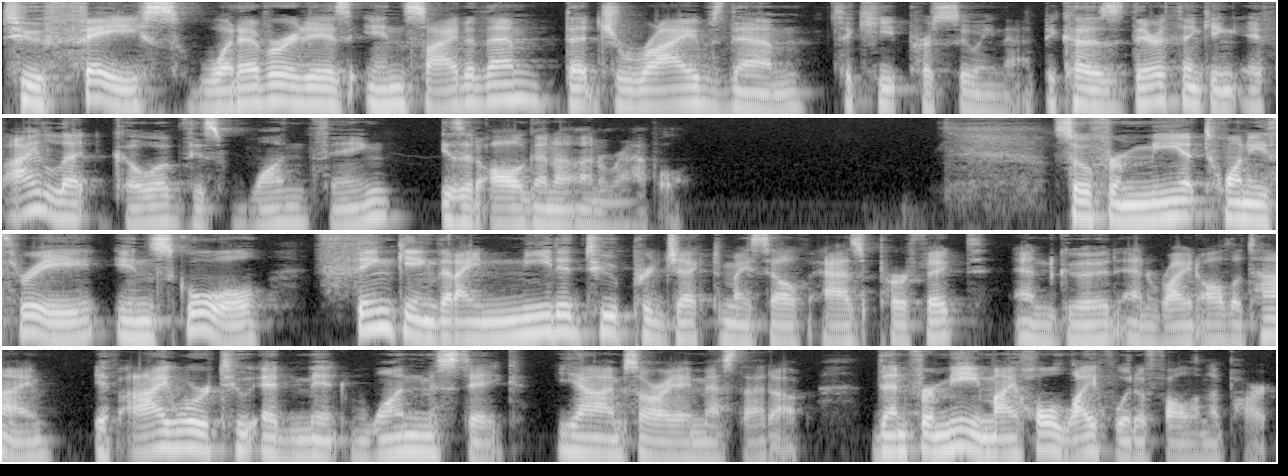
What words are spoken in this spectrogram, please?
To face whatever it is inside of them that drives them to keep pursuing that. Because they're thinking, if I let go of this one thing, is it all going to unravel? So for me at 23 in school, thinking that I needed to project myself as perfect and good and right all the time, if I were to admit one mistake, yeah, I'm sorry, I messed that up, then for me, my whole life would have fallen apart.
